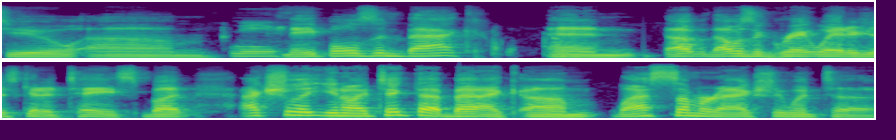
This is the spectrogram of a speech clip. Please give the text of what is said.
to um Nice. Naples and back. And that, that was a great way to just get a taste. But actually, you know, I take that back. Um, last summer, I actually went to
